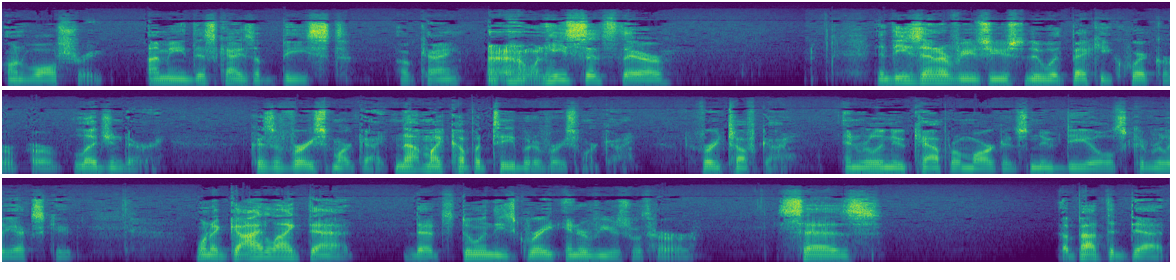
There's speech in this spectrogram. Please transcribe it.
on Wall Street. I mean, this guy's a beast, okay? when he sits there, and these interviews he used to do with Becky Quick are, are legendary because a very smart guy. Not my cup of tea, but a very smart guy. A very tough guy. And really knew capital markets, new deals, could really execute. When a guy like that, that's doing these great interviews with her, says about the debt,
